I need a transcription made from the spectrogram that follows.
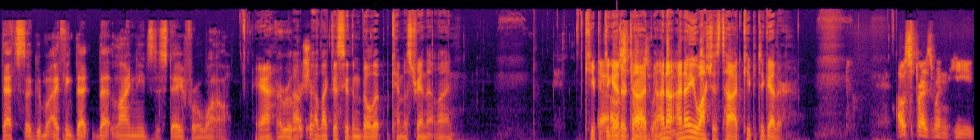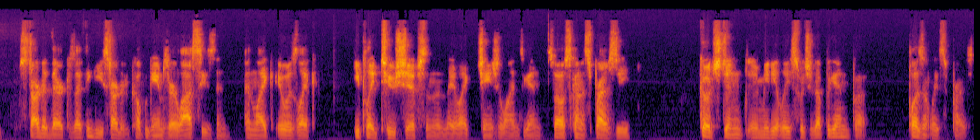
that's a good. mo- I think that that line needs to stay for a while. Yeah, I really- I, sure. would like to see them build up chemistry in that line. Keep it Yeah, I together, was surprised Todd. I know. he- I know you watch this, Todd. Keep it together. I was surprised when he started there because I think he started a couple games there last season, and like it was like he played two shifts and then they like changed the lines again. So I was kind of surprised he coach didn't immediately switch it up again, but pleasantly surprised.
